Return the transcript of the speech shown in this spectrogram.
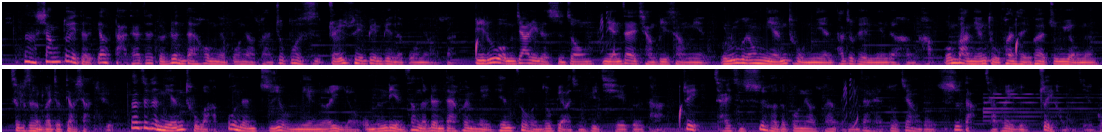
题。那相对的，要打在这个韧带后面的玻尿酸就不是随随便便的玻尿酸。比如我们家里的时钟粘在墙壁上面，我如果用粘土粘，它就可以粘得很好。我们把粘土换成一块猪油呢，是不是很快就掉下去了？那这个粘土啊，不能只有粘而已哦，我们脸上的韧带会每天做很多表情去切割它，所以材质适合的玻尿酸，我们再来做这这。样的施打才会有最好的结果。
